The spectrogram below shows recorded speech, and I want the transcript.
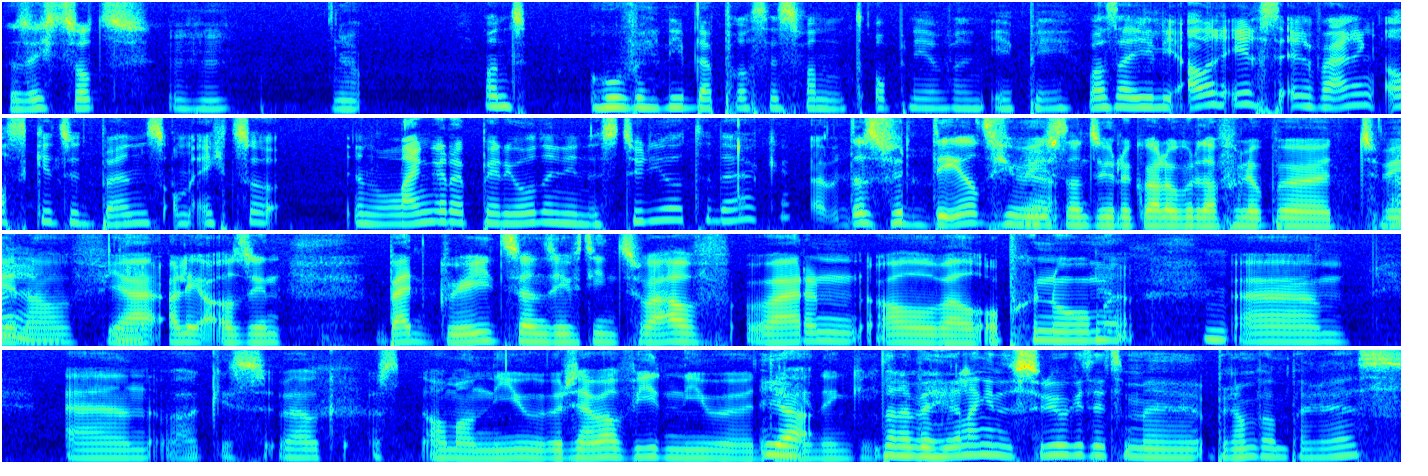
Dat is echt zot. Mhm. Want hoe verliep dat proces van het opnemen van een EP? Was dat jullie allereerste ervaring als Kids with Buns om echt zo een langere periode in de studio te duiken? Eh, Dat is verdeeld geweest natuurlijk wel over de afgelopen 2,5 ja. jaar. Allee, als in Bad Grades en 1712 waren al wel opgenomen. Ja. En welk is, welk is allemaal nieuw? Er zijn wel vier nieuwe dingen, Ja, denk ik. Dan hebben we heel lang in de studio gezeten met Bram van Parijs,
